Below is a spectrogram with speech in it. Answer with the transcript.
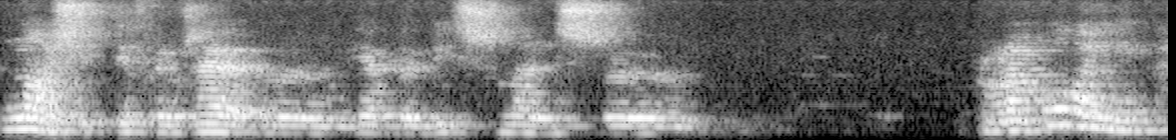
Наші цифри вже е, якби більш-менш е, прораховані.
